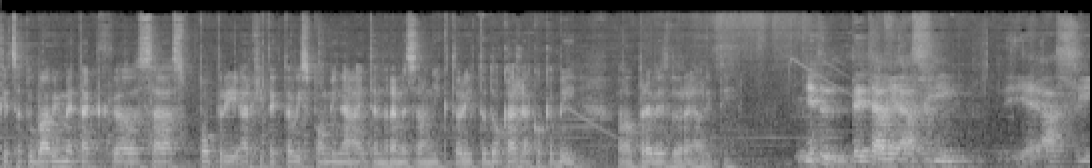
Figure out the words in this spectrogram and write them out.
keď sa tu bavíme, tak e, sa popri architektovi spomína aj ten remeselník, ktorý to dokáže ako keby e, previesť do reality. Mne ten detail je asi, je asi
